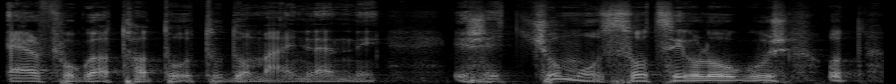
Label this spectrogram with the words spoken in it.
elfogadható tudomány lenni és egy csomó szociológus ott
